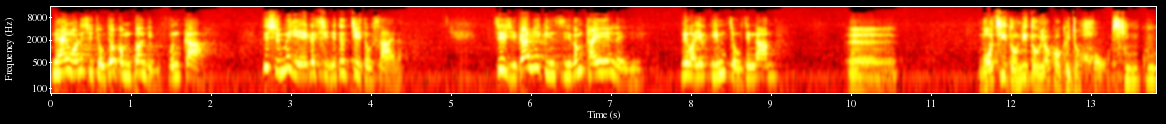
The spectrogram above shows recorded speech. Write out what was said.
你喺我呢處做咗咁多年管家，呢算乜嘢嘅事你都知道晒啦。照而家呢件事咁睇起嚟，你話要點做至啱呢？誒、我知道呢度有個叫做何仙姑，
